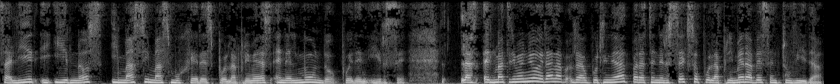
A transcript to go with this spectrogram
salir y irnos y más y más mujeres por la primera vez en el mundo pueden irse. El matrimonio era la, oportunidad para tener sexo por la primera vez en tu vida.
